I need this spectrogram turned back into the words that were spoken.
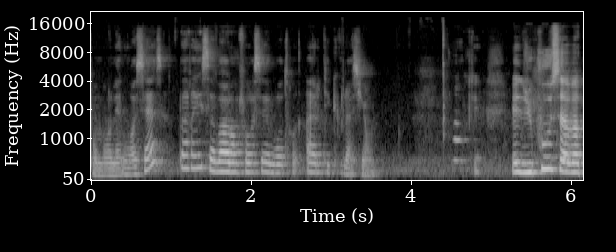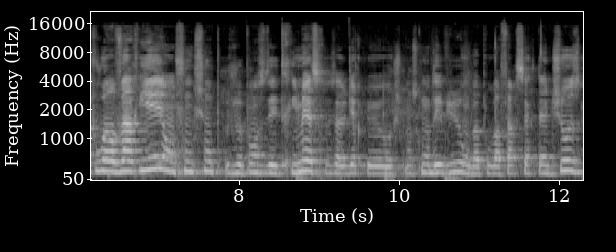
pendant la grossesse. Pareil, ça va renforcer votre articulation. Ok. Et du coup, ça va pouvoir varier en fonction, je pense, des trimestres. Ça veut dire que je pense qu'au début, on va pouvoir faire certaines choses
